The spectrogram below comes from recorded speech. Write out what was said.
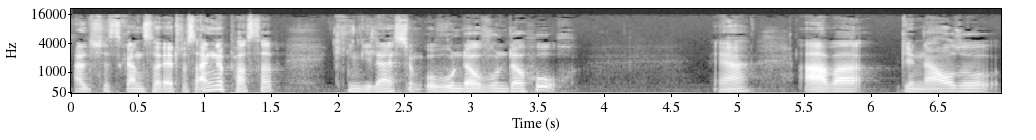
als ich das Ganze etwas angepasst habe, ging die Leistung, oh Wunder, oh Wunder, hoch. Ja, aber genauso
